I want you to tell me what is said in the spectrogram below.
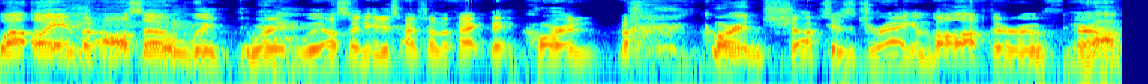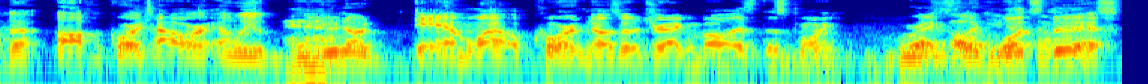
Well, oh, okay, but also we we're, we also need to touch on the fact that Korin Korin chucked his Dragon Ball off the roof or Yeah. off the off the Korin Tower, and we Yeah. you know damn well Korin knows what a Dragon Ball is at this point. right. He's Oh, like, what's this?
